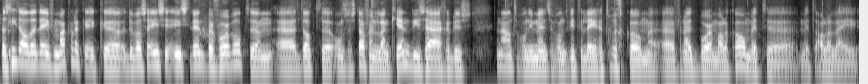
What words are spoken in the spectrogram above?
Dat is niet altijd even makkelijk. Ik, uh, er was een incident bijvoorbeeld um, uh, dat uh, onze staf in Lankien... die zagen dus een aantal van die mensen van het Witte Leger terugkomen... vanuit Bor Malakal met, met allerlei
